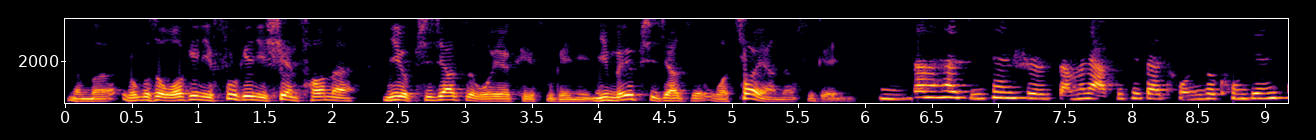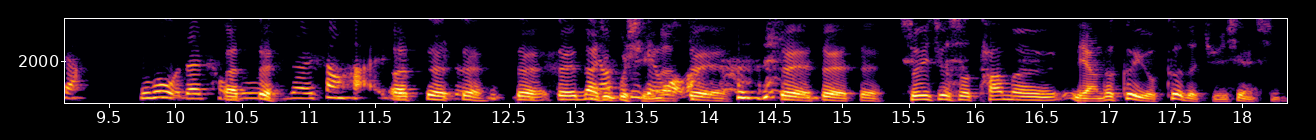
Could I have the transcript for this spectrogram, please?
那么，如果说我给你付给你现钞呢，你有皮夹子，我也可以付给你；你没有皮夹子，我照样能付给你。嗯，但是它的局限是，咱们俩必须在同一个空间下。如果我在成都，你在上海，呃，对对对对，那就不行了。对对对对，所以就说他们两个各有各的局限性。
